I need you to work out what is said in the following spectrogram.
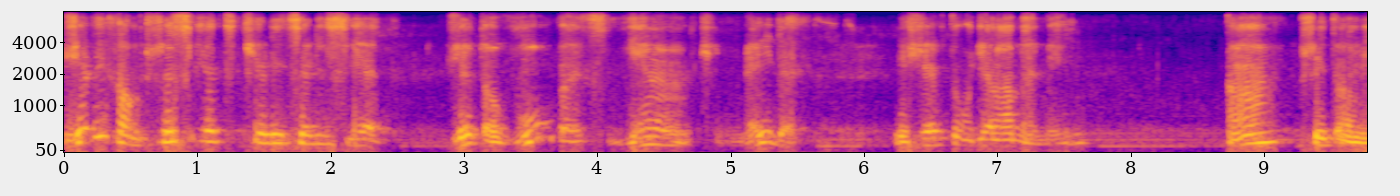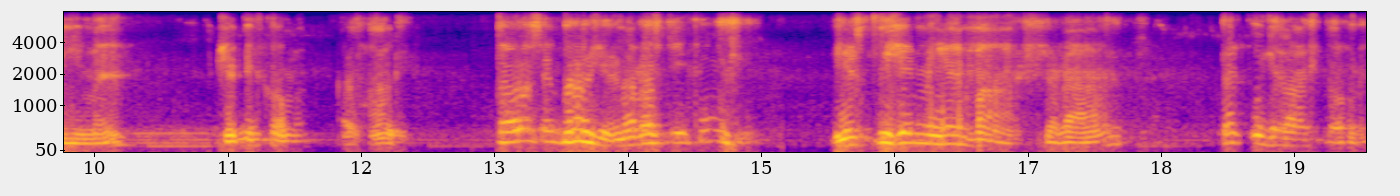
že bychom přesvědčili celý svět, že to vůbec jinak nejde, než jak to uděláme my. A přitom víme, že bychom lhali. Tohle jsem prožil na vlastní kůži. Jestliže mě máš rád, tak uděláš tohle.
